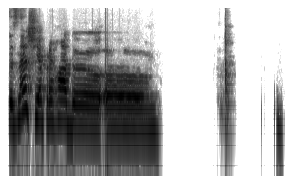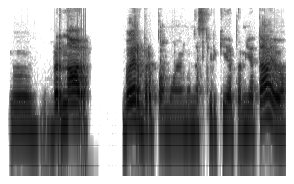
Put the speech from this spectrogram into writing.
Ти знаєш, я пригадую е, е, Бернар Вербер, по-моєму, наскільки я пам'ятаю.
